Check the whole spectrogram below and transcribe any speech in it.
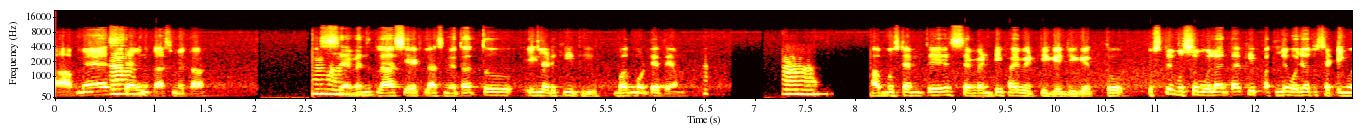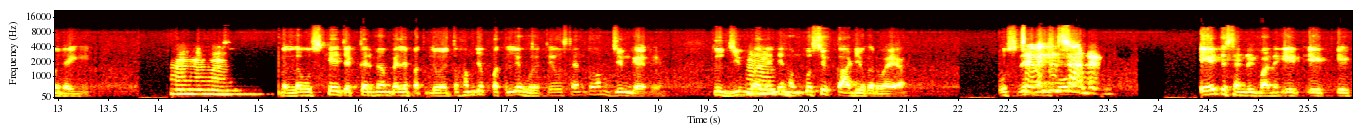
आप मैं सेवन हाँ। क्लास में था। सेवन हाँ। क्लास या एट क्लास में था तो एक लड़की थी बहुत मोटे थे हम। हाँ, हम उस टाइम थे सेवेंटी फाइव एट्टी के जी के तो उसने मुझसे बोला था कि पतले हो जाओ तो सेटिंग हो जाएगी। हम्म, हम्म, हम्म। मतलब उसके चक्कर में हम पहले पतले हुए तो हम जब पतले हुए थे उस टाइम तो हम जिम गए थे। तो जिम वाले ने हमको सिर्फ़ कार्डियो करवाया। उसने एट स्टैंडर्ड बात है एट एट एट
